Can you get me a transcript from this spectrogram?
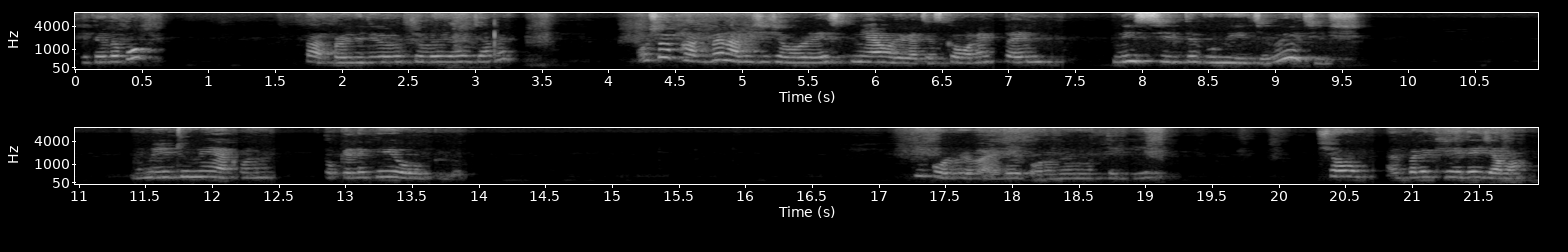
খেতে দেবো তারপরে যদি ও চলে যায়, যাবে। ওসব থাকবে না বিশেষ ওর রেস্ট নেওয়া হয়ে গেছে। আজকে অনেক টাইম নিশ্চিন্তে ঘুমিয়েছে, বুঝেছিস? ঘুমিয়ে টুমিয়ে এখন তোকে দেখেই ও উঠল। কি করবে বাইরে গরমের মধ্যে গিয়ে? সব একবারে খেয়ে দিয়ে যাওয়া।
